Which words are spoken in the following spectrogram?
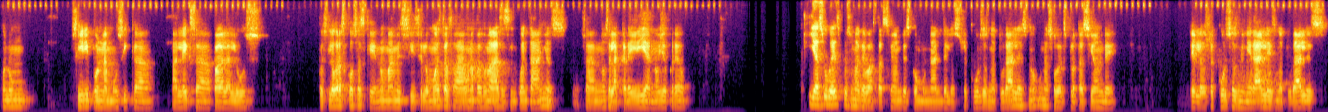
con un Siri pon la música, Alexa apaga la luz, pues logras cosas que no mames, si se lo muestras a una persona de hace 50 años, o sea, no se la creería, ¿no? Yo creo. Y a su vez, pues una devastación descomunal de los recursos naturales, ¿no? Una sobreexplotación de, de los recursos minerales, naturales,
